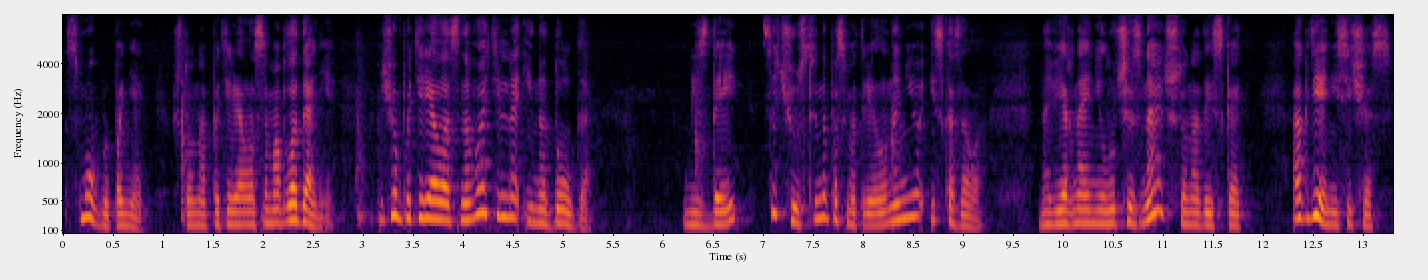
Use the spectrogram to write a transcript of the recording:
смог бы понять, что она потеряла самообладание, причем потеряла основательно и надолго. Мисс Дэй сочувственно посмотрела на нее и сказала, «Наверное, они лучше знают, что надо искать. А где они сейчас?»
